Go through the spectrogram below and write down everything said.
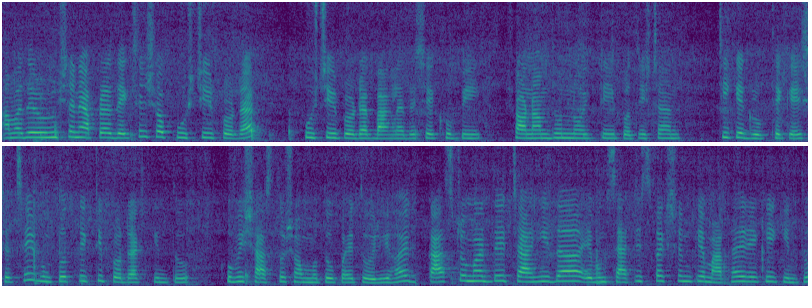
আমাদের অনুষ্ঠানে আপনারা দেখছেন সব পুষ্টির প্রোডাক্ট পুষ্টির প্রোডাক্ট বাংলাদেশে খুবই স্বনামধন্য একটি প্রতিষ্ঠান টিকে গ্রুপ থেকে এসেছে এবং প্রত্যেকটি প্রোডাক্ট কিন্তু খুবই স্বাস্থ্যসম্মত উপায়ে তৈরি হয়। কাস্টমারদের চাহিদা এবং স্যাটিসফ্যাকশনকে মাথায় রেখেই কিন্তু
